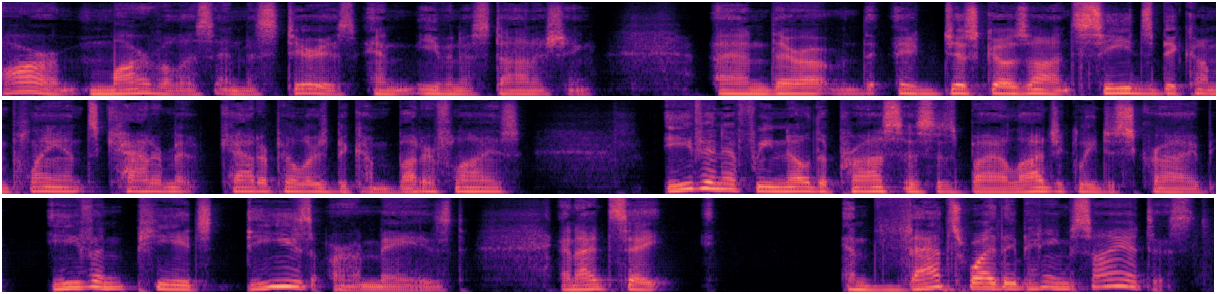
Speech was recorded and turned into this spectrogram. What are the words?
are marvelous and mysterious and even astonishing. And there are, it just goes on. Seeds become plants, caterpillars become butterflies. Even if we know the process is biologically described, even PhDs are amazed. And I'd say and that's why they became scientists,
